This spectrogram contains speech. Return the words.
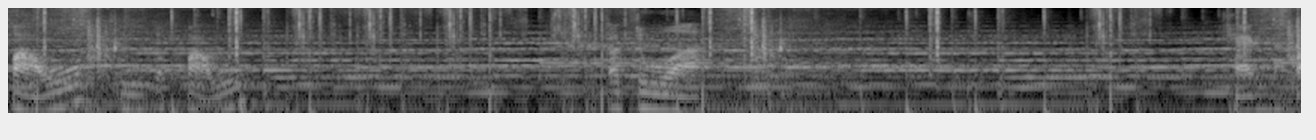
เป๋าคือกระเป๋ากระจัวแทงไป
